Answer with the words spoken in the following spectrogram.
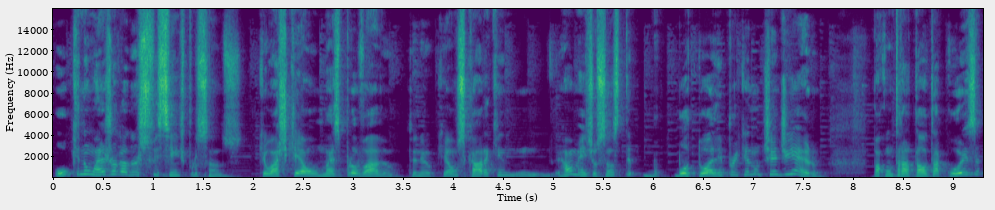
Ou que não é jogador suficiente pro Santos, que eu acho que é o mais provável, entendeu? Que é uns caras que realmente o Santos botou ali porque não tinha dinheiro para contratar outra coisa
